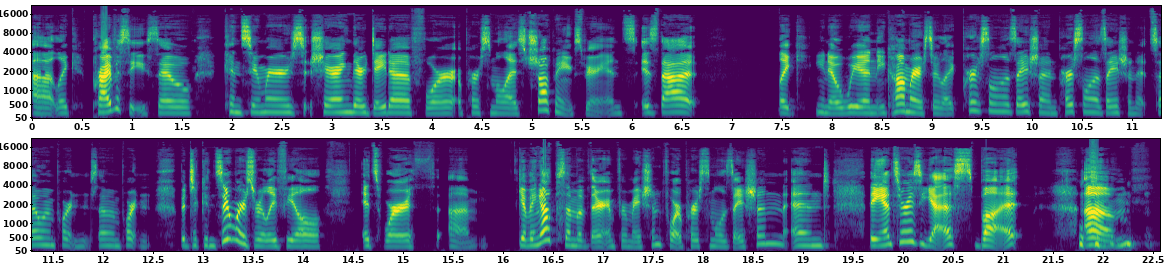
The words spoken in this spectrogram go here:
uh, like privacy. So, consumers sharing their data for a personalized shopping experience. Is that like you know we in e-commerce are like personalization personalization it's so important so important but to consumers really feel it's worth um, giving up some of their information for personalization and the answer is yes but um,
